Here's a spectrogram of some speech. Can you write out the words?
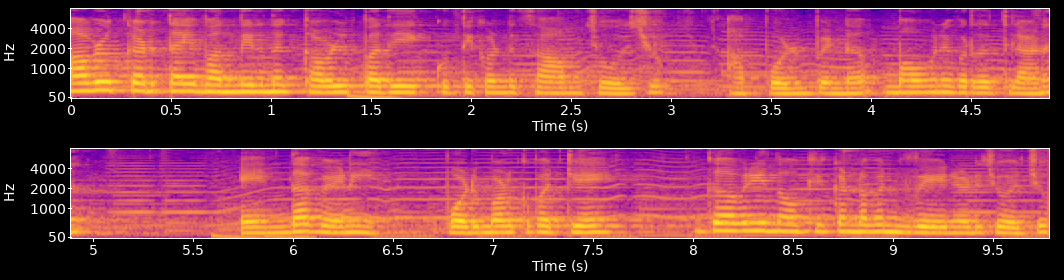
അവൾക്കടുത്തായി വന്നിരുന്ന കവൾ പതിയെ കുത്തിക്കൊണ്ട് സാം ചോദിച്ചു. അപ്പോഴും പെണ്ണ് മൗനവ്രതത്തിലാണ്. എന്താ വേണി? പൊടിമോൾക്ക് പറ്റിയേ? ഗൗരി നോക്കിക്കണ്ടവൻ വേണിയോട് ചോദിച്ചു.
